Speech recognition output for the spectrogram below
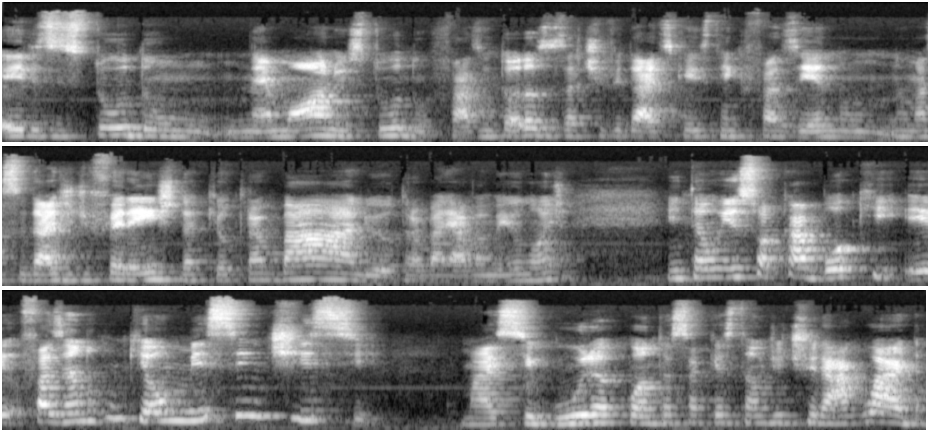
Eles estudam, né, moram, estudam, fazem todas as atividades que eles têm que fazer numa cidade diferente da que eu trabalho. Eu trabalhava meio longe. Então, isso acabou que fazendo com que eu me sentisse mais segura quanto essa questão de tirar a guarda.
